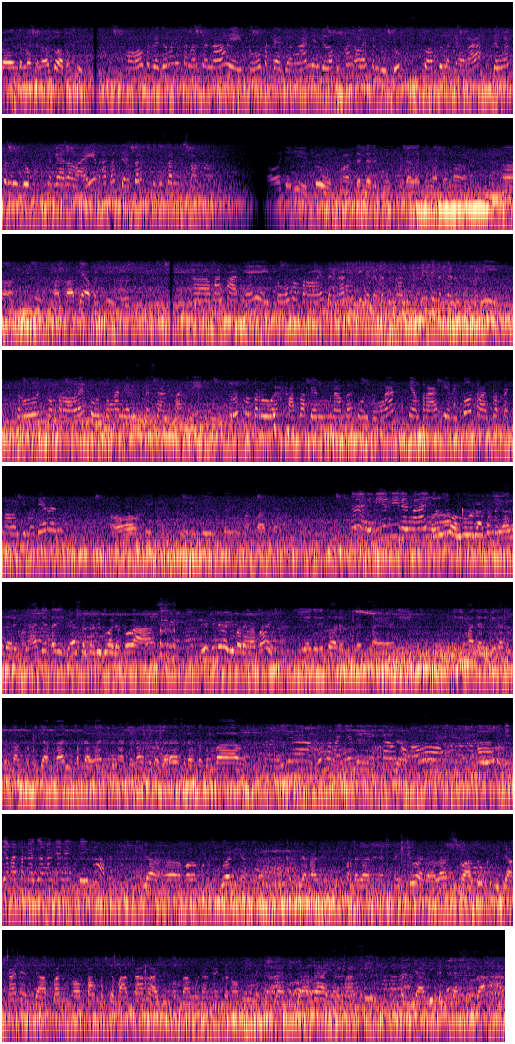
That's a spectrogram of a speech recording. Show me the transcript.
perdagangan internasional itu apa sih? Oh, perdagangan internasional yaitu perdagangan yang dilakukan oleh penduduk suatu negara dengan penduduk negara lain atas dasar keputusan bersama. Oh, jadi itu pengertian dari perdagangan internasional. Nah, manfaatnya apa sih? Eh, manfaatnya yaitu memperoleh barang yang tidak dapat diproduksi di negara sendiri, terus memperoleh keuntungan dari spesialisasi, terus memperluas pasar dan menambah keuntungan. Yang terakhir itu transfer teknologi modern. Oh, oke gitu. Itu dari manfaatnya. Nah, ini dia nih dari mana aja lu? bro, gue baru datang nih. Iya, lu dari mana aja tadi? Biasa tadi gue ada kelas. Di sini lagi pada ngapain? Iya, jadi itu ada tugas Eri. Jadi materi kita tuh tentang kebijakan perdagangan internasional di negara yang sedang berkembang. Nah, iya, gue mau nanya nih, Kang, sama lo. Eh, kebijakan perdagangan NSB itu apa sih? Ya, eh, kalau menurut gue nih ya, kebijakan perdagangan NSB itu adalah suatu kebijakan yang dapat menopang percepatan laju pembangunan ekonomi negara-negara yang masih terjadi ketidakseimbangan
